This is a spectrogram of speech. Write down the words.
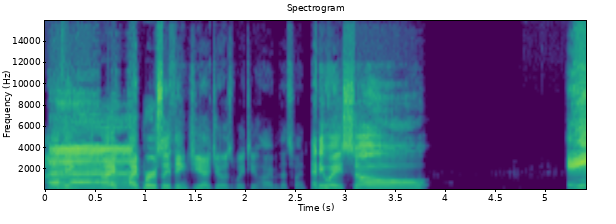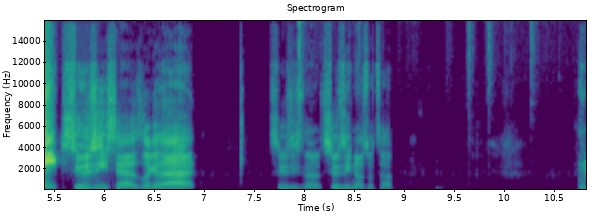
I think Uh, I, I personally think GI Joe is way too high, but that's fine. Anyway, so eight. Susie says, "Look at that." Susie's knows. Susie knows what's up. Do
